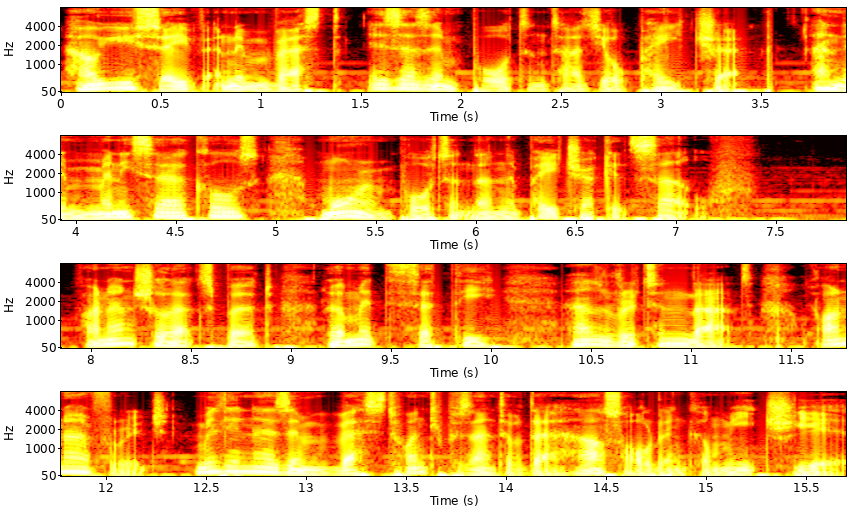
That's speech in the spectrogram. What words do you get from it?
How you save and invest is as important as your paycheck and in many circles, more important than the paycheck itself. Financial expert Ramit Sethi has written that, on average, millionaires invest 20% of their household income each year.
